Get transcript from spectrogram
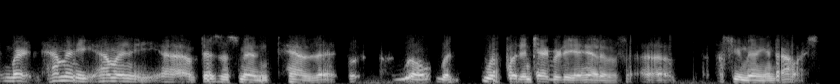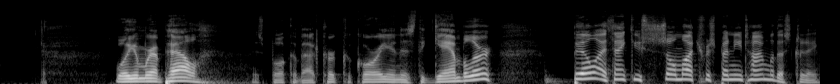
where, how many how many uh, businessmen have that will would would put integrity ahead of uh, a few million dollars? William Rempel, his book about Kirk Kerkorian is The Gambler. Bill, I thank you so much for spending time with us today.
